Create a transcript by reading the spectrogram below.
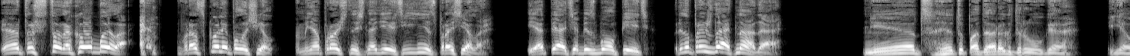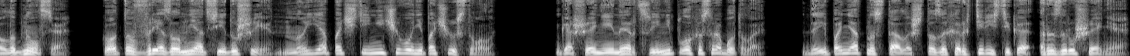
«Это что такое было? В расколе получил? У меня прочность на девять единиц просела. И опять обезбол пить. Предупреждать надо!» «Нет, это подарок друга». Я улыбнулся. Котов врезал мне от всей души, но я почти ничего не почувствовал. Гашение инерции неплохо сработало. Да и понятно стало, что за характеристика разрушения.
